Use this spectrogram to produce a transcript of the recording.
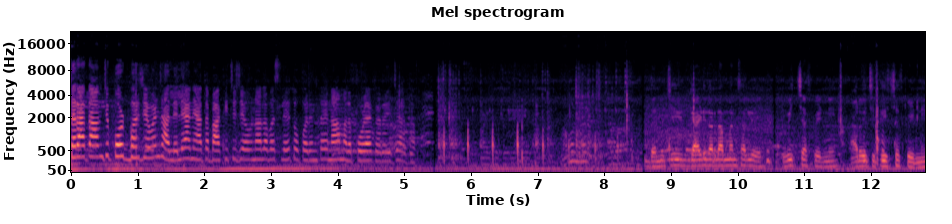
तर आता आमचे पोटभर जेवण झालेले आणि आता बाकीचे जेवणाला बसले तोपर्यंत आहे ना आम्हाला पोळ्या करायच्या आता. धनुची गाडी जर दाबान चालली आहे वीसच्या स्पीडनी आरोहीची तीसच्या स्पीडनी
